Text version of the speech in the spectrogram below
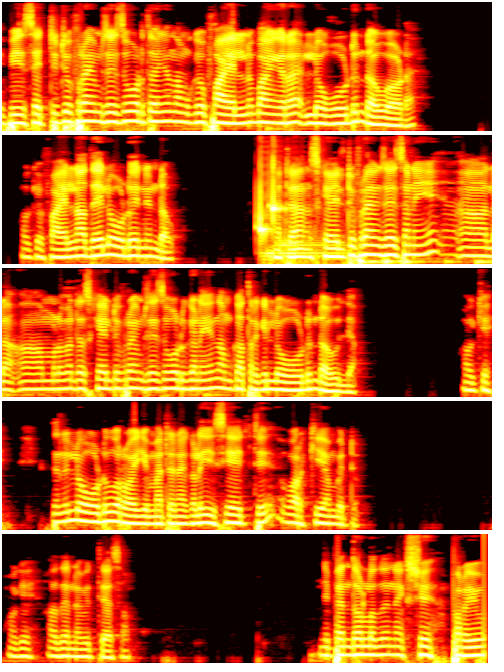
ഇപ്പോൾ ഈ സെറ്റ് ടു ഫ്രെയിം സൈസ് കൊടുത്തു കഴിഞ്ഞാൽ നമുക്ക് ഫയലിന് ഭയങ്കര ലോഡ് ഉണ്ടാവും അവിടെ. ഓക്കെ ഫയലിന് അതേ ലോഡ് തന്നെ ഉണ്ടാവും. മറ്റേ സ്കെയിൽ ടു ഫ്രെയിം സൈസ് ആണെങ്കിൽ അല്ല നമ്മൾ മറ്റേ സ്കെയിൽ ടു ഫ്രെയിം സൈസ് കൊടുക്കുകയാണെങ്കിൽ നമുക്ക് അത്രയ്ക്ക് ലോഡ് ഉണ്ടാവില്ല. ഓക്കെ ഇതിന് ലോഡ് കുറവായിരിക്കും. മറ്റേനേക്കാൾ ഈസി ആയിട്ട് വർക്ക് ചെയ്യാൻ പറ്റും. ഓക്കെ അത് തന്നെ വ്യത്യാസം. ഇനിയിപ്പോൾ എന്താ ഉള്ളത്? നെക്സ്റ്റ് പറയൂ.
